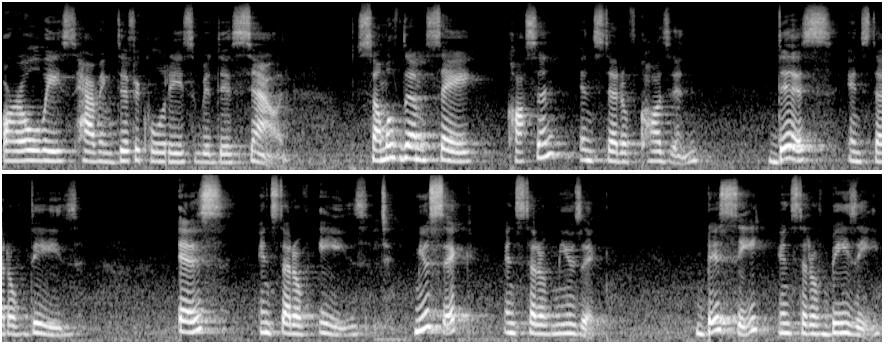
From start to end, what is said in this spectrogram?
are always having difficulties with this sound. Some of them say cousin instead of cousin, this instead of these, is instead of is, music instead of music, busy instead of busy.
